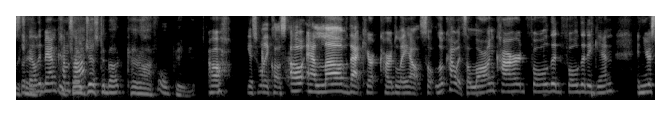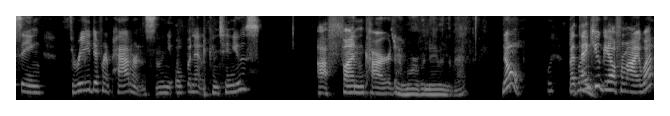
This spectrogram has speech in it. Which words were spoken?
So the belly band comes off. just about cut off opening it. Oh, it's really close. Oh, I love that card layout. So look how it's a long card, folded, folded again, and you're seeing three different patterns. And then you open it and it continues. A fun card. Is there more of a name in the back? No, but thank you, Gail from Iowa.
